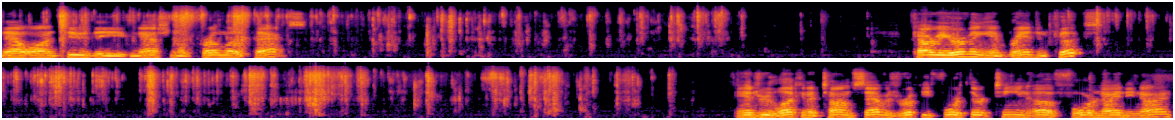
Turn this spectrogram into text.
now on to the national promo packs. Kyrie Irving and Brandin Cooks. Andrew Luck and a Tom Savage rookie 413 of 499.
